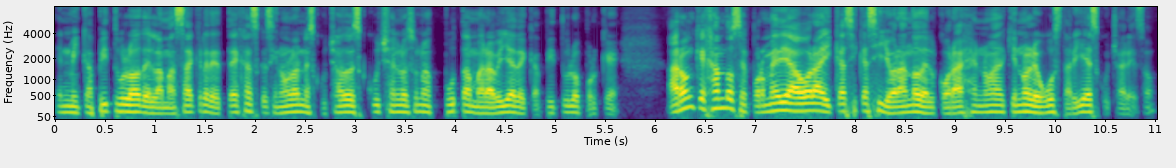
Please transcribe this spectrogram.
en mi capítulo de la masacre de Texas, que si no lo han escuchado, escúchenlo, es una puta maravilla de capítulo porque Aaron quejándose por media hora y casi casi llorando del coraje, ¿no? ¿A quién no le gustaría escuchar eso?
